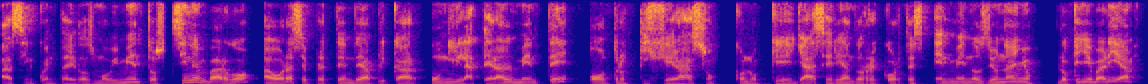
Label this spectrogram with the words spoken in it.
a 52 movimientos. Sin embargo, ahora se pretende aplicar unilateralmente otro tijerazo, con lo que ya serían dos recortes en menos de un año, lo que llevaría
